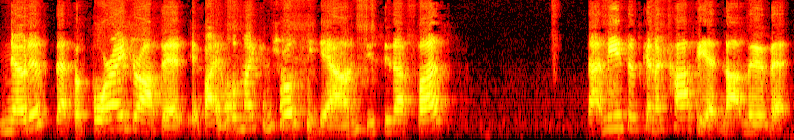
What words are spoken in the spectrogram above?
Notice that before I drop it, if I hold my control key down, do you see that plus? That means it's going to copy it, not move it.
